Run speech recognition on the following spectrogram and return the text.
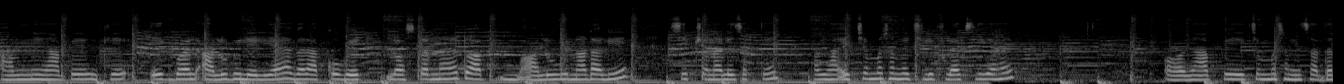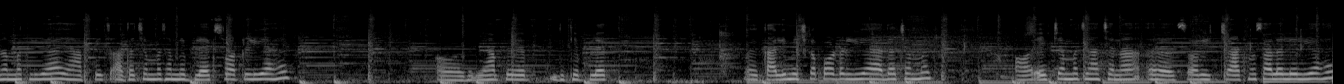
हमने यहाँ पे देखिए, एक बॉयल आलू भी ले लिया है। अगर आपको वेट लॉस करना है तो आप आलू ना डालिए, सिर्फ़ चना ले सकते हैं। और यहाँ एक चम्मच हमने चिली फ्लेक्स लिया है। और यहाँ पे एक चम्मच हमने सादा नमक लिया है, यहाँ पे आधा चम्मच हमने ब्लैक सॉल्ट लिया है। और यहाँ पे देखिए ब्लैक काली मिर्च का पाउडर लिया है आधा चम्मच। और एक चम्मच यहाँ चना सॉरी चाट मसाला ले लिया है।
